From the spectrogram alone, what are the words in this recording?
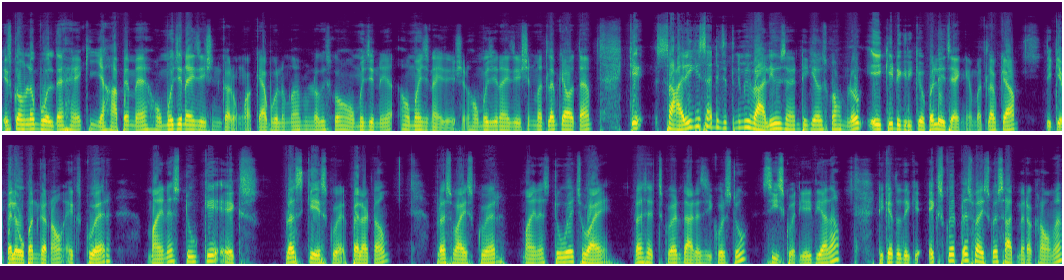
इसको हम लोग बोलते हैं कि यहाँ पे मैं होमोजेनाइजेशन करूँगा। क्या बोलूँगा हम लोग इसको? होमोजिन होमोजेनाइजेशन होमोजेनाइजेशन मतलब क्या होता है कि सारी की सारी जितनी भी वैल्यूज़ हैं, ठीक है, उसको हम लोग एक ही डिग्री के ऊपर ले जाएँगे। मतलब क्या? देखिए, पहले ओपन कर रहा हूँ x square minus two k x plus k square पहला term plus y square minus two h y plus h square that is equals to c square यही दिया था। ठीक है तो देखिए x square plus y square साथ में रख रहा हूँ मैं।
